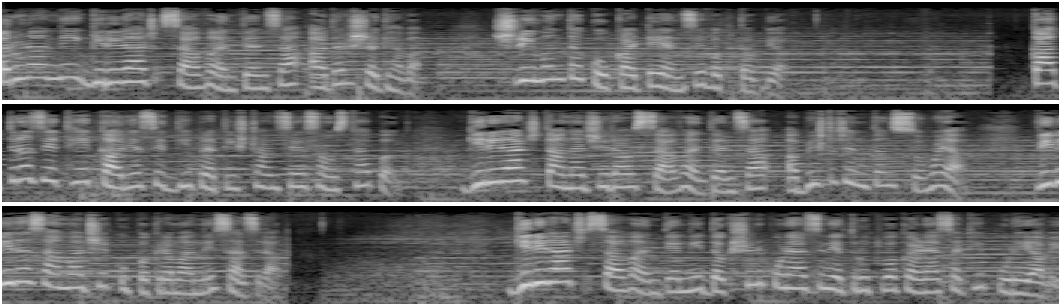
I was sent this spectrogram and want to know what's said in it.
तरुणांनी गिरिराज सावंत यांचा आदर्श घ्यावा. श्रीमंत कोकाटे यांचे वक्तव्य. कात्रज येथे कार्यसिद्धी प्रतिष्ठानचे संस्थापक गिरिराज तानाजीराव सावंत यांचा अभिष्टचिंतन सोहळा विविध सामाजिक उपक्रमांनी साजरा. गिरिराज सावंत यांनी दक्षिण पुण्याचे नेतृत्व करण्यासाठी पुढे यावे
